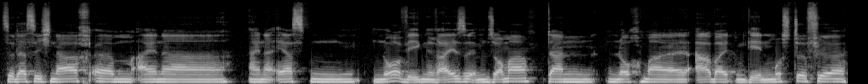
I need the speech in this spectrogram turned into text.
so ich nach ähm, einer, einer ersten Norwegen-Reise im Sommer dann nochmal arbeiten gehen musste für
